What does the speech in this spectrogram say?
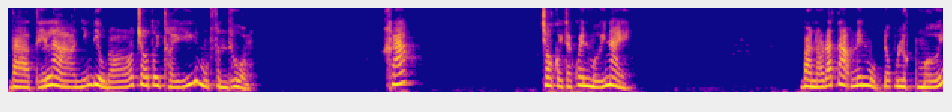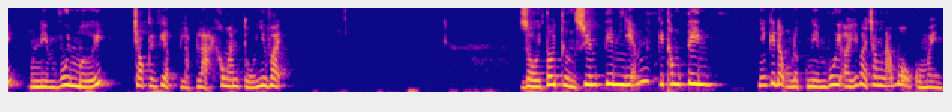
Và thế là những điều đó cho tôi thấy một phần thưởng khác cho cái thói quen mới này. Và nó đã tạo nên một động lực mới một niềm vui mới cho cái việc lặp lại không ăn tối như vậy. Rồi tôi thường xuyên tiêm nhiễm cái thông tin, những cái động lực niềm vui ấy vào trong não bộ của mình.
